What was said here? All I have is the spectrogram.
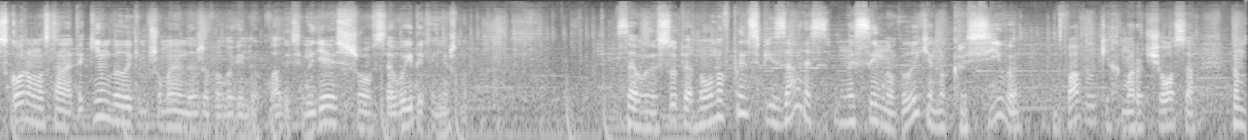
Скоро воно стане таким великим, що в мене навіть в голові не вкладається. Надіюсь, що все вийде, звісно. Все буде супер. Ну воно, в принципі, і зараз не сильно велике, але красиве. Два великі хмарочоса, там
